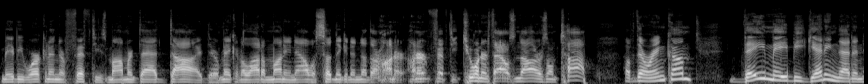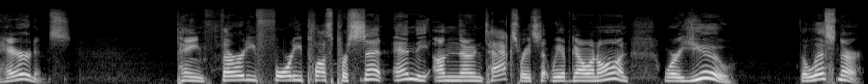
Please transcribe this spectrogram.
maybe working in their 50s, mom or dad died, they're making a lot of money, now all of a sudden they get another 100, 150, 200,000 dollars on top of their income. They may be getting that inheritance paying 30, 40 plus percent and the unknown tax rates that we have going on where you, the listener,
